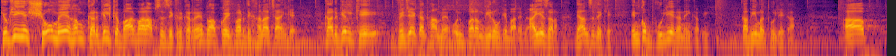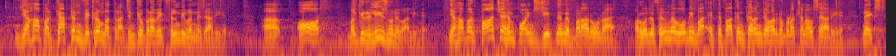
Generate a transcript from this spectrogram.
क्योंकि ये शो में हम करगिल के बार बार आपसे ज़िक्र कर रहे हैं तो आपको एक बार दिखाना चाहेंगे करगिल के विजय कथा में उन परमवीरों के बारे में। आइए जरा ध्यान से देखिए इनको भूलिएगा नहीं कभी कभी मत भूलिएगा। यहाँ पर कैप्टन विक्रम बत्रा जिनके ऊपर अब एक फ़िल्म भी बनने जा रही है आ, और बल्कि रिलीज़ होने वाली है यहाँ पर पाँच अहम पॉइंट्स जीतने में बड़ा रोल रहा है। और वो जो फ़िल्म है वो भी इत्तेफाकन करण जौहर का प्रोडक्शन हाउस से आ रही है। नेक्स्ट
